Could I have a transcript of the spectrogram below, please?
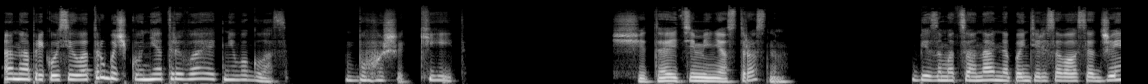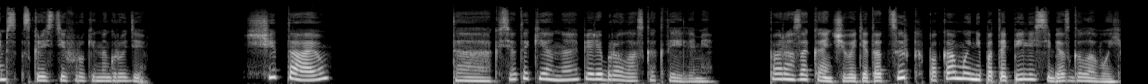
Она прикусила трубочку, не отрывая от него глаз. «Боже, Кейт, «Считаете меня страстным?» Безэмоционально поинтересовался Джеймс, скрестив руки на груди. «Считаю». Так, все таки она перебрала с коктейлями. Пора заканчивать этот цирк, пока мы не потопили себя с головой.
